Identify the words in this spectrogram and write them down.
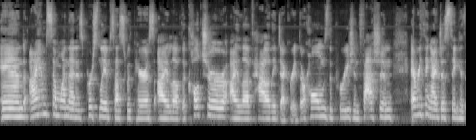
And I am someone that is personally obsessed with Paris. I love the culture. I love how they decorate their homes, the Parisian fashion. Everything I just think is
